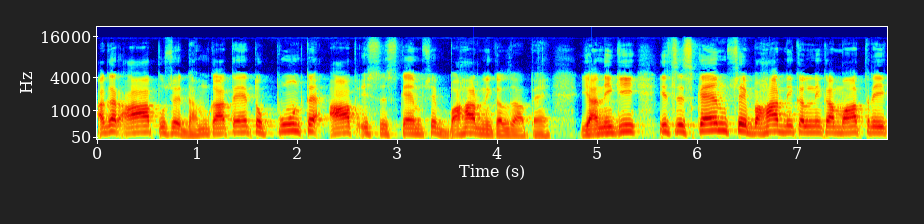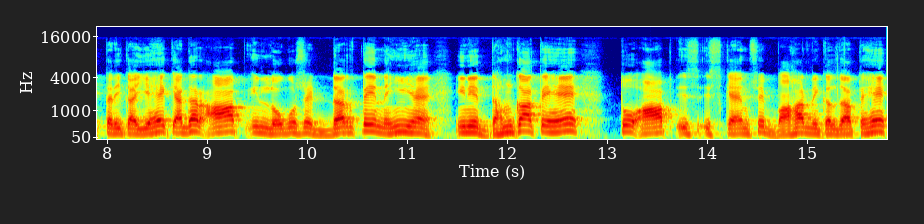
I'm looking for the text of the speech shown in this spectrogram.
अगर आप उसे धमकाते हैं तो पूर्णतः आप इस स्कैम से बाहर निकल जाते हैं। यानी कि इस स्कैम से बाहर निकलने का मात्र एक तरीका यह है कि अगर आप इन लोगों से डरते नहीं हैं, इन्हें धमकाते हैं तो आप इस स्कैम से बाहर निकल जाते हैं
